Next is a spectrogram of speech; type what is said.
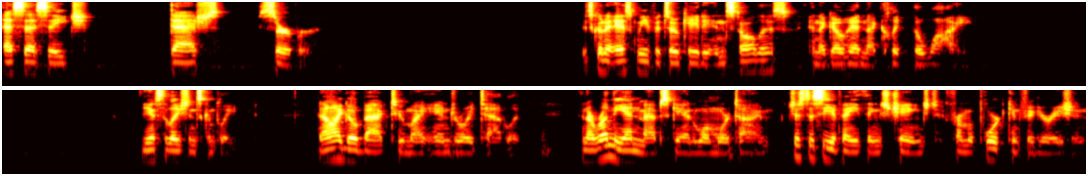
SSH dash server. It's going to ask me if it's okay to install this, and I go ahead and I click the Y. The installation is complete. Now I go back to my Android tablet, and I run the Nmap scan one more time, just to see if anything's changed from a port configuration.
